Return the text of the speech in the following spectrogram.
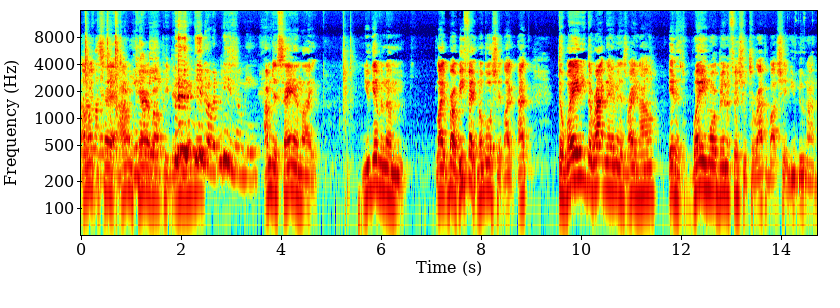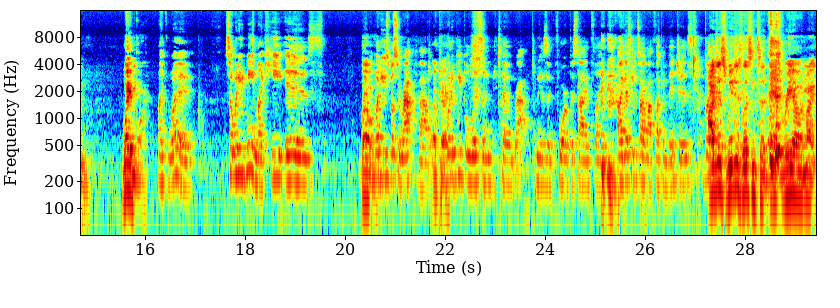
I, I went to say. I don't You care about P Diddy, you know what? You know me. I'm just saying, like, you giving them, like, bro, be fake, no bullshit. Like, at the way the rap game is right now, it is way more beneficial to rap about shit you do not do. Way more, Like what? So what do you mean? Like he is. bro. Like, what are you supposed to rap about? Okay. What do people listen to rap music for besides like? I guess you can talk about fucking bitches. But I just we just listened to Rio and Mike,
